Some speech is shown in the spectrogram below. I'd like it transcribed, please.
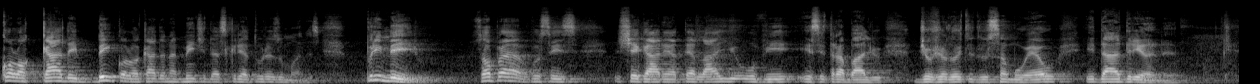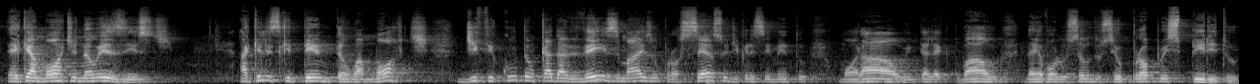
colocada e bem colocada na mente das criaturas humanas. Primeiro, só para vocês chegarem até lá e ouvir esse trabalho de hoje à noite do Samuel e da Adriana, é que a morte não existe. Aqueles que tentam a morte dificultam cada vez mais o processo de crescimento moral, intelectual, da evolução do seu próprio espírito.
